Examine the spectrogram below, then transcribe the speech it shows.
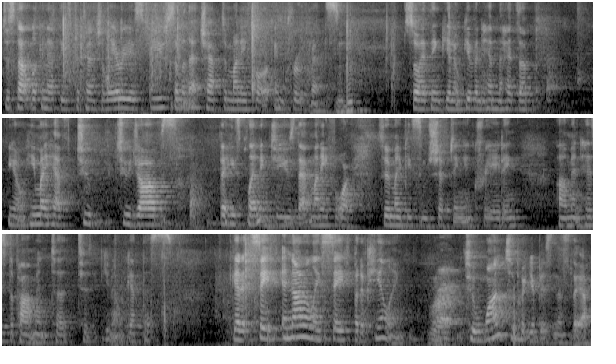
to start looking at these potential areas to use some of that chapter money for improvements. Mhm. So I think, you know, giving him the heads up, you know, he might have two, two jobs that he's planning to use that money for. So there might be some shifting and creating, um, in his department to, to, you know, get this, get it safe, and not only safe, but appealing Right. to want to put your business there.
